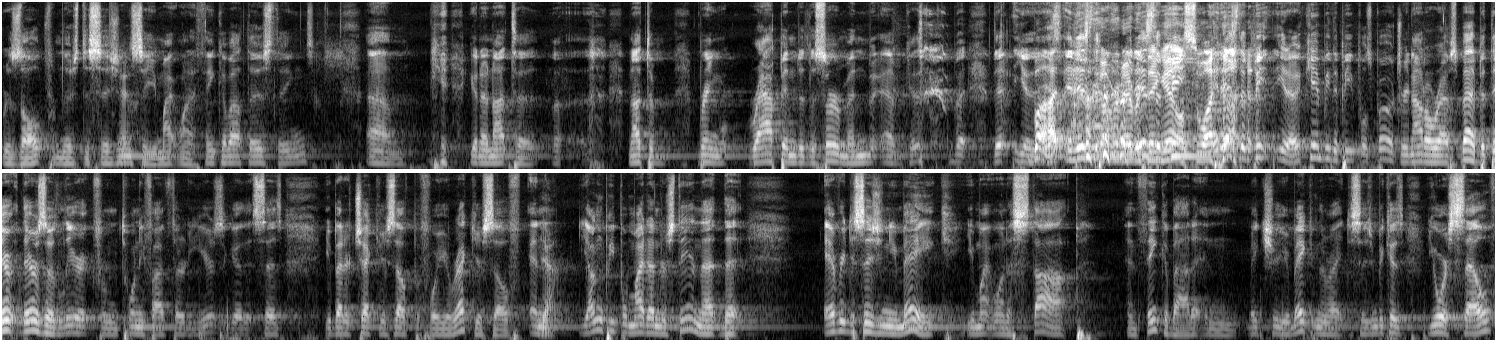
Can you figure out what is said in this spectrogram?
result from those decisions yeah. so you might want to think about those things um, you know, not to. Uh, not to bring rap into the sermon, uh, but the, you know, but it is, it is the, covered everything it else. Why it is the you know it can't be the people's poetry. Not all rap's bad, but there there's a lyric from 25, 30 years ago that says you better check yourself before you wreck yourself. And yeah. young people might understand that that every decision you make, you might want to stop and think about it and make sure you're making the right decision because yourself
